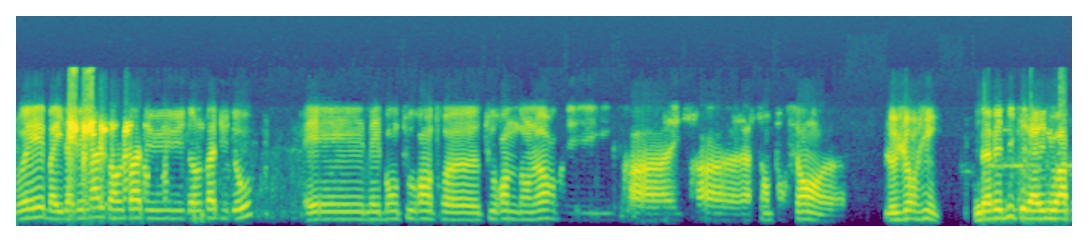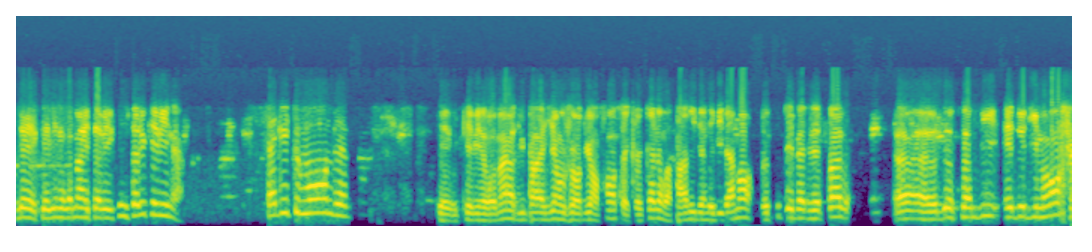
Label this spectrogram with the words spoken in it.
Oui, bah, il avait mal dans le bas du dans le bas du dos. Et mais bon, tout rentre euh, tout rentre dans l'ordre. Il sera il sera à 100% euh, le jour J. Il avait dit qu'il allait nous rappeler. Kevin Romain est avec nous. Salut Kevin. Salut tout le monde. Ke- Kevin Romain du Parisien aujourd'hui en France, avec lequel on va parler bien évidemment de toutes les belles épreuves euh, de samedi et de dimanche.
